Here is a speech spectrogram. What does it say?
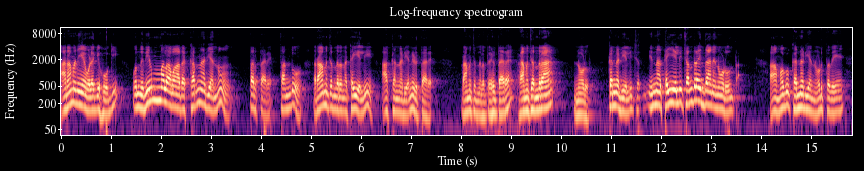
ಅರಮನೆಯ ಒಳಗೆ ಹೋಗಿ ಒಂದು ನಿರ್ಮಲವಾದ ಕನ್ನಡಿಯನ್ನು ತರ್ತಾರೆ. ತಂದು ರಾಮಚಂದ್ರನ ಕೈಯಲ್ಲಿ ಆ ಕನ್ನಡಿಯನ್ನು ಇಡ್ತಾರೆ. ರಾಮಚಂದ್ರ ಹತ್ರ ಹೇಳ್ತಾರೆ, ರಾಮಚಂದ್ರ, ನೋಡು, ಕನ್ನಡಿಯಲ್ಲಿ ಚ, ನಿನ್ನ ಕೈಯಲ್ಲಿ ಚಂದ್ರ ಇದ್ದಾನೆ ನೋಡು ಅಂತ. ಆ ಮಗು ಕನ್ನಡಿಯನ್ನು ನೋಡುತ್ತದೆ.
